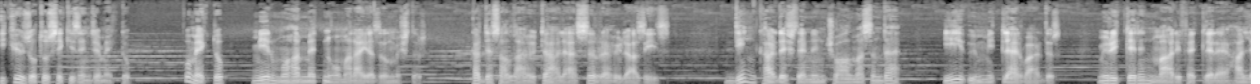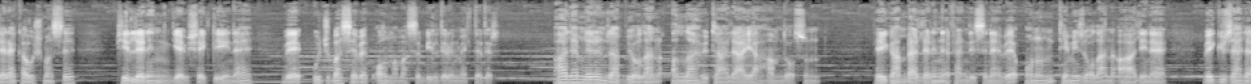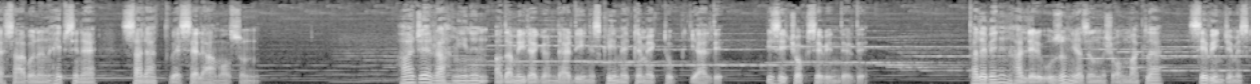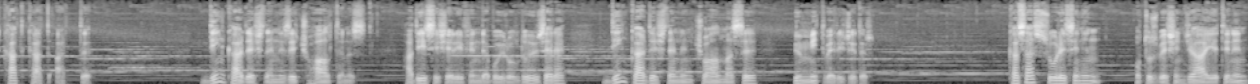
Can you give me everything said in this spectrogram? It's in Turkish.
238. mektup. Bu mektup Mir Muhammed Numan'a yazılmıştır. Kaddesallahu Teala sırrehül aziz. Din kardeşlerinin çoğalmasında iyi ümmitler vardır. Müritlerin marifetlere, hallere kavuşması, pirlerin gevşekliğine ve ucba sebep olmaması bildirilmektedir. Alemlerin Rabbi olan Allahü Teala'ya hamdolsun. Peygamberlerin efendisine ve onun temiz olan aline ve güzel hesabının hepsine salat ve selam olsun. Hace Rahmi'nin adamıyla gönderdiğiniz kıymetli mektup geldi. Bizi çok sevindirdi. Talebenin halleri uzun yazılmış olmakla sevincimiz kat kat arttı. Din kardeşlerinizi çoğaltınız. Hadisi şerifinde buyurulduğu üzere din kardeşlerinin çoğalması ümmit vericidir. Kasas suresinin 35. ayetinin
